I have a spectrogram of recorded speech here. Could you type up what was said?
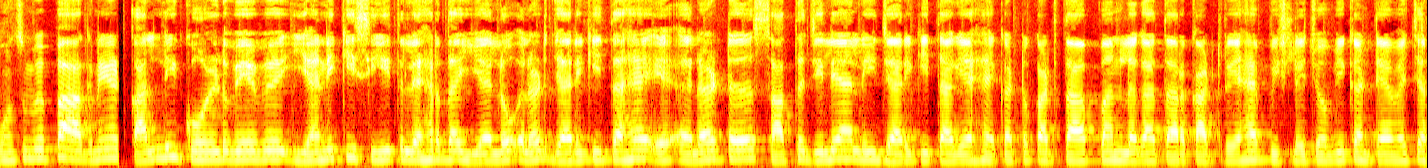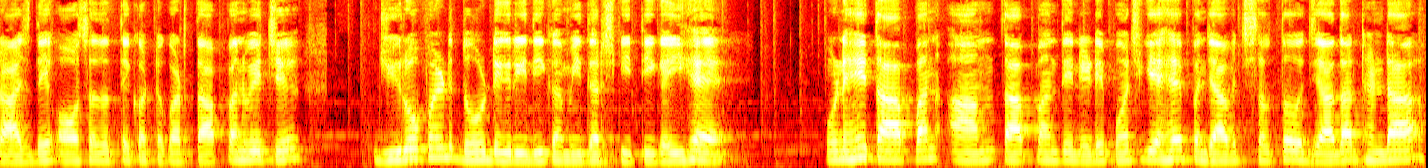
ਮੌਸਮ ਵਿਭਾਗ ਨੇ ਕੱਲ੍ਹ ਹੀ ਕੋਲਡ ਵੇਵ ਯਾਨੀ ਕਿ ਸੀਤ ਲਹਿਰ ਦਾ ਯੈਲੋ ਅਲਰਟ ਜਾਰੀ ਕੀਤਾ ਹੈ। ਇਹ ਅਲਰਟ 7 ਜ਼ਿਲ੍ਹਿਆਂ ਲਈ ਜਾਰੀ ਕੀਤਾ ਗਿਆ ਹੈ। ਘੱਟੋ ਘੱਟ ਤਾਪਮਾਨ ਲਗਾਤਾਰ ਘਟ ਰਿਹਾ ਹੈ। ਪਿਛਲੇ 24 ਘੰਟਿਆਂ ਵਿੱਚ ਰਾਜ ਦੇ ਔਸਤ ਅਤੇ ਘੱਟੋ ਘੱਟ ਤਾਪਮਾਨ ਵਿੱਚ 0.2 ਡਿਗਰੀ ਦੀ ਕਮੀ ਦਰਜ ਕੀਤੀ ਗਈ ਹੈ। ਹੁਣ ਇਹ ਤਾਪਮਾਨ ਆਮ ਤਾਪਮਾਨ ਦੇ ਨੇੜੇ ਪਹੁੰਚ ਗਿਆ ਹੈ। ਪੰਜਾਬ ਵਿੱਚ ਸਭ ਤੋਂ ਜ਼ਿਆਦਾ ਠੰਡਾ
